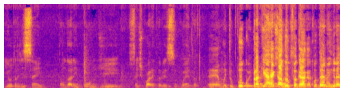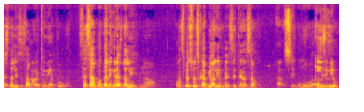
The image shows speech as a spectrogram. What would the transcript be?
e outra de 100. Então daria em torno de 140 vezes 50. É muito pouco. Para quem arrecadou, que foi carregar. Quanto era o ingresso dali, você A sabe? 8 mil é pouco. Você sabe quanto era o ingresso dali? Não. Quantas pessoas cabiam ali, Humberto? Você tem noção? Ah, segundo, 15 mil?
